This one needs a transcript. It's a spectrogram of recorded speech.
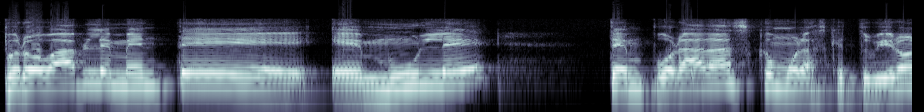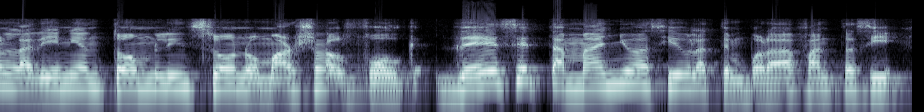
probablemente emule temporadas como las que tuvieron la Danian Tomlinson o Marshall Falk. De ese tamaño ha sido la temporada fantasy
